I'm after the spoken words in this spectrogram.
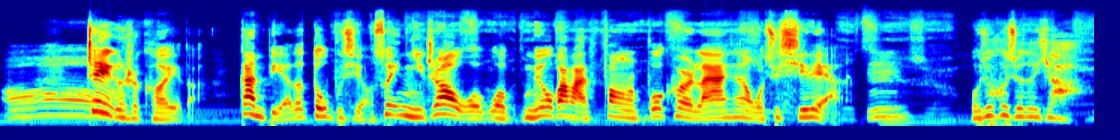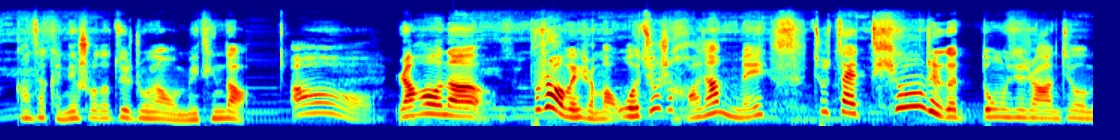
哦，这个是可以的。干别的都不行。所以你知道我我没有办法放着播客蓝牙现在，我去洗脸，嗯我就会觉得呀，刚才肯定说的最重要，我没听到。哦。然后呢，不知道为什么，我就是好像没就在听这个东西上就，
